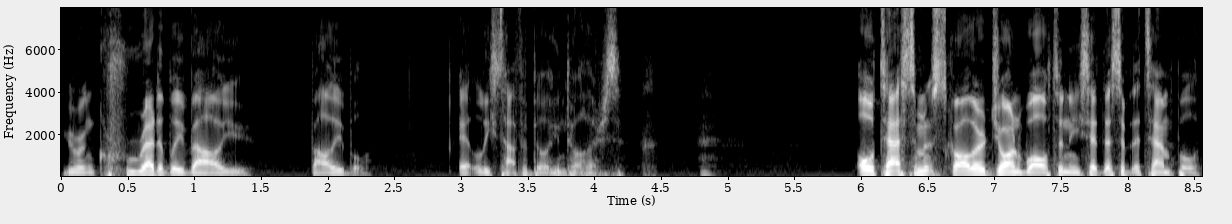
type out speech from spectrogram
You're incredibly value, valuable. At least half a billion dollars. Old Testament scholar John Walton, he said this at the temple.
